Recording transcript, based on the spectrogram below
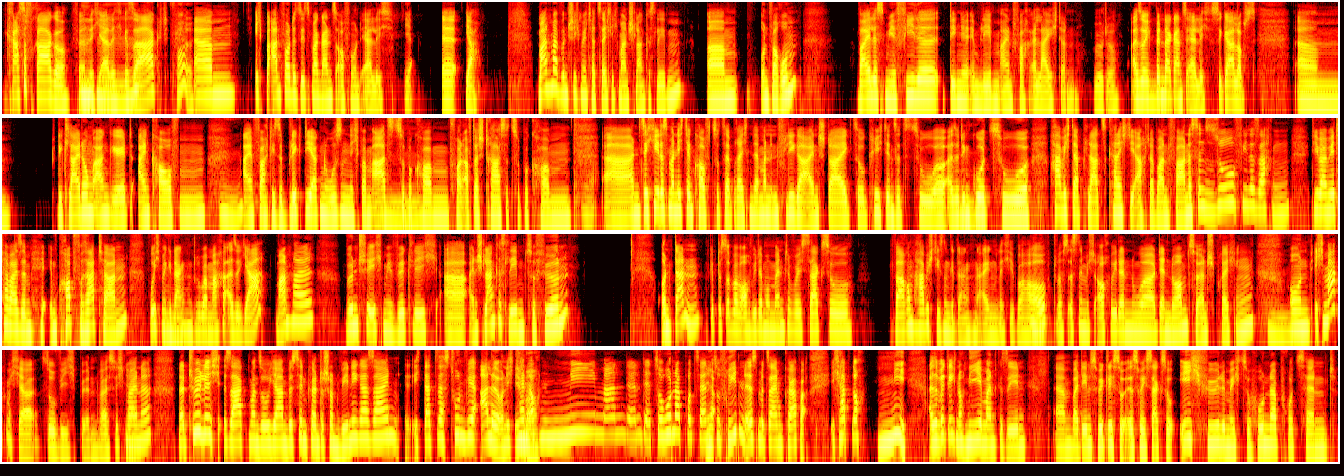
Krasse Frage, finde mhm. ich ehrlich gesagt. Voll. Ähm, ich beantworte sie jetzt mal ganz offen und ehrlich. Ja. Äh, ja. Manchmal wünsche ich mir tatsächlich mal ein schlankes Leben. Ähm, und warum? Weil es mir viele Dinge im Leben einfach erleichtern würde. Also ich mhm. bin da ganz ehrlich. Es ist egal, ob es ähm, die Kleidung angeht, einkaufen, mhm. einfach diese Blickdiagnosen nicht beim Arzt mhm. zu bekommen, von auf der Straße zu bekommen, ja. äh, sich jedes Mal nicht den Kopf zu zerbrechen, wenn man in den Flieger einsteigt, so kriege ich den Sitz zu, äh, also mhm. den Gurt zu, habe ich da Platz, kann ich die Achterbahn fahren. Das sind so viele Sachen, die bei mir teilweise im, im Kopf rattern, wo ich mir mhm. Gedanken drüber mache. Also ja, manchmal wünsche ich mir wirklich, äh, ein schlankes Leben zu führen und dann gibt es aber auch wieder Momente, wo ich sage so, warum habe ich diesen Gedanken eigentlich überhaupt? Mhm. Was ist nämlich auch wieder nur der Norm zu entsprechen? Mhm. Und ich mag mich ja so, wie ich bin, weißt du, ich meine? Ja. Natürlich sagt man so, ja, ein bisschen könnte schon weniger sein. Ich, das, das tun wir alle. Und ich kenne auch niemanden, der zu 100 Prozent ja. zufrieden ist mit seinem Körper. Ich habe noch nie, also wirklich noch nie jemand gesehen, ähm, bei dem es wirklich so ist, wo ich sage so, ich fühle mich zu 100 Prozent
